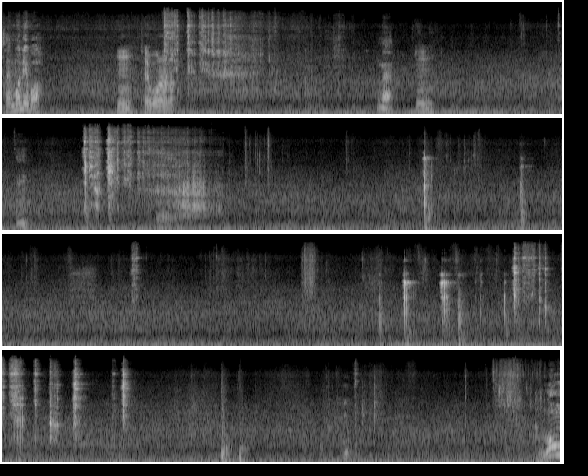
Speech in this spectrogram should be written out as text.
ใส่หมดได้บ่อืมใส่หมดแล้วเนาะน่ะ อืมอืม ลง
